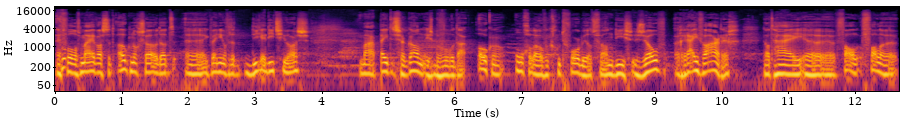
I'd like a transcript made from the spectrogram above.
En volgens mij was het ook nog zo dat, eh, ik weet niet of dat die editie was, maar Peter Sagan is bijvoorbeeld daar ook een ongelooflijk goed voorbeeld van. Die is zo rijvaardig dat hij eh, val, vallen,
